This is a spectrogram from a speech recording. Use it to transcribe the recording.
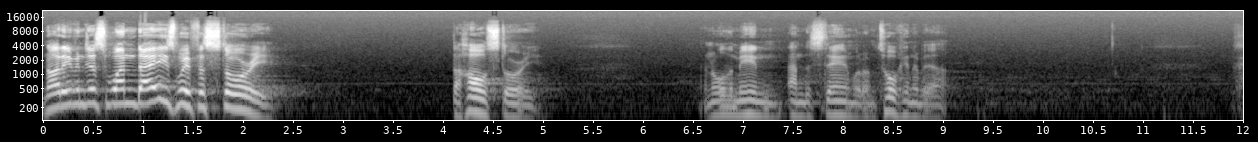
Not even just one day's worth of story. The whole story. And all the men understand what I'm talking about.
